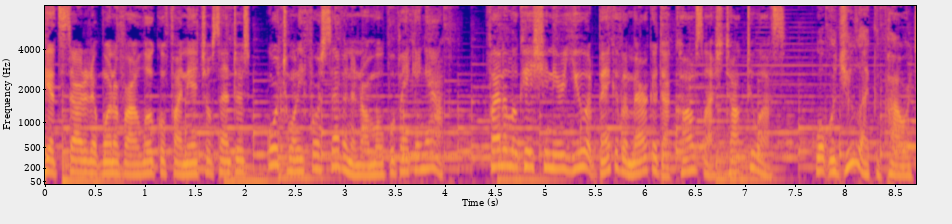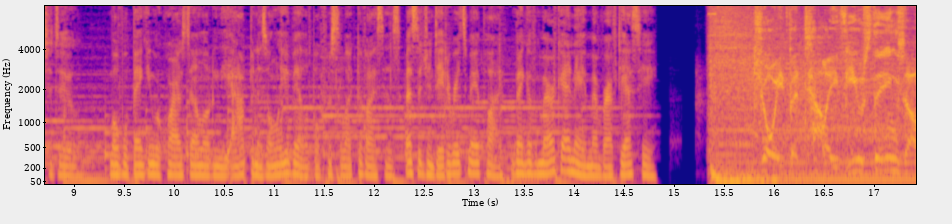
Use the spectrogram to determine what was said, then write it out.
Get started at one of our local financial centers or 24-7 in our mobile banking app. Find a location near you at bankofamerica.com slash talk to us. What would you like the power to do? Mobile banking requires downloading the app and is only available for select devices. Message and data rates may apply. Bank of America and a member FDIC. Joey Vitale views things a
